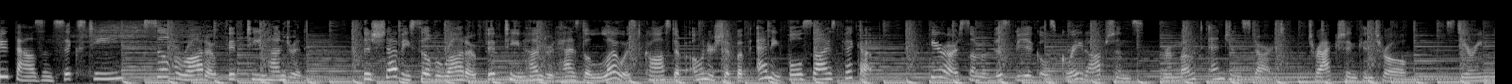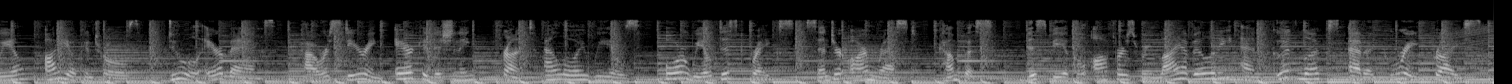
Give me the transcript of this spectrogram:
2016 Silverado 1500. The Chevy Silverado 1500 has the lowest cost of ownership of any full-size pickup. Here are some of this vehicle's great options. Remote engine start, traction control, steering wheel, audio controls, dual airbags, power steering, air conditioning, front alloy wheels, four-wheel disc brakes, center armrest, compass. This vehicle offers reliability and good looks at a great price.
